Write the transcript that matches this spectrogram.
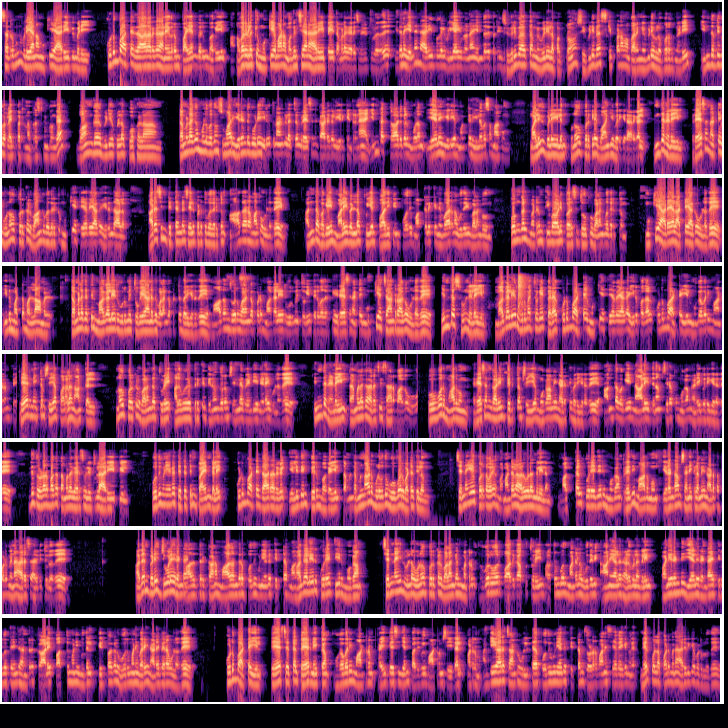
சற்று முன் வெளியான முக்கிய அறிவிப்பின்படி குடும்ப அட்டைதாரர்கள் அனைவரும் பயன்பெறும் வகையில் அவர்களுக்கு முக்கியமான மகிழ்ச்சியான அறிவிப்பை தமிழக அரசு வெளியிட்டுள்ளது. இதுல என்னென்ன அறிவிப்புகள் வெளியாகியுள்ளன என்பதை பற்றி விரிவாக நம்ம வீடியோல பாக்குறோம் ஸோ வீடியோவை ஸ்கிப் பண்ணாம பாருங்க. வீடியோக்குள்ள போறதுக்கு முன்னாடி இந்த வீடியோக்கு ஒரு லைக் பட்டனை பிரஸ் பண்ணிக்கோங்க. வாங்க வீடியோக்குள்ள போகலாம். தமிழகம் முழுவதும் சுமார் இரண்டு கோடி இருபத்தி நான்கு லட்சம் ரேஷன் கார்டுகள் இருக்கின்றன. இந்த கார்டுகள் மூலம் ஏழை எளிய மக்கள் இலவசமாகும். மலிவு விலையிலும் உணவுப் பொருட்களை வாங்கி வருகிறார்கள். இந்த நிலையில் ரேஷன் அட்டை உணவுப் பொருட்கள் வாங்குவதற்கு முக்கிய தேவையாக இருந்தாலும் அரசின் திட்டங்கள் செயல்படுத்துவதற்கும் ஆதாரமாக உள்ளது. அந்த வகையில் மழை வெள்ள புயல் பாதிப்பின் போது மக்களுக்கு நிவாரண உதவி வழங்கவும் பொங்கல் மற்றும் தீபாவளி பரிசு தொகுப்பு வழங்குவதற்கும் முக்கிய அடையாள அட்டையாக உள்ளது. இது மட்டுமல்லாமல் தமிழகத்தில் மகளிர் உரிமை தொகையானது வழங்கப்பட்டு வருகிறது. மாதந்தோறும் வழங்கப்படும் மகளிர் உரிமை தொகை பெறுவதற்கு ரேஷன் அட்டை முக்கிய சான்றாக உள்ளது. இந்த சூழ்நிலையில் மகளிர் உரிமை தொகை பெற குடும்ப அட்டை முக்கிய தேவையாக இருப்பதால் குடும்ப அட்டையில் முகவரி மாற்றம் பெயர் நீக்கம் செய்ய பல நாட்கள். உணவுப் பொருட்கள் வழங்க துறை அலுவலகத்திற்கு தினந்தோறும் செல்ல வேண்டிய நிலை உள்ளது. இந்த நிலையில் தமிழக அரசு சார்பாக ஒவ்வொ- ஒவ்வொரு மாதமும் ரேஷன் கார்டில் திருத்தம் செய்ய முகாமை நடத்தி வருகிறது. அந்த வகையில் நாளை தினம் சிறப்பு முகாம் நடைபெறுகிறது. இது தொடர்பாக தமிழக அரசு வெளியிட்டுள்ள அறிவிப்பில் பொது விநியோக திட்டத்தின் பயன்களை குடும்ப அட்டைதாரர்கள் எளிதில் பெறும் வகையில் தமிழ் தமிழ்நாடு முழுவதும் ஒவ்வொரு வட்டத்திலும் சென்னையை பொறுத்தவரை மண்டல அலுவலகங்களிலும் மக்கள் குறைதீர் முகாம் பிரதி மாதமும் இரண்டாம் சனிக்கிழமை நடத்தப்படும் என அரசு அறிவித்துள்ளது. அதன்படி ஜூலை இரண்டாம் மாதத்திற்கான மாதாந்திர பொது விநியோக திட்ட மகளிர் குறைதீர் முகாம் சென்னையில் உள்ள உணவுப் பொருட்கள் வழங்கல் மற்றும் நுகர்வோர் பாதுகாப்பு துறையின் பத்தொன்பது மண்டல உதவி ஆணையாளர் அலுவலகங்களில் பனிரெண்டு ஏழு இரண்டாயிரத்தி இருபத்தி ஐந்து அன்று காலை பத்து மணி முதல் பிற்பகல் ஒரு மணி வரை நடைபெற உள்ளது. குடும்ப அட்டையில் பெயர் செத்தல் பெயர் நீக்கம் முகவரி மாற்றம் கைபேசி எண் பதிவு மாற்றம் செய்தல் மற்றும் அங்கீகார சான்று உள்ளிட்ட பொது விநியோக திட்டம் தொடர்பான சேவைகள் மேற்கொள்ளப்படும் என அறிவிக்கப்பட்டுள்ளது.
